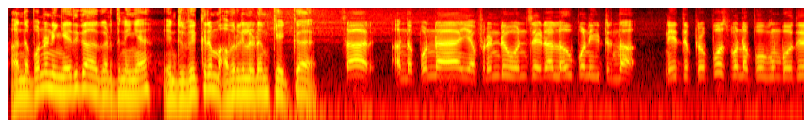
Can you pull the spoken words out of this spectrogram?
அந்த பொண்ணை நீங்க எதுக்காக கடத்துனீங்க? என்று விக்ரம் அவர்களிடம் கேட்க சார் அந்த பொண்ணை என் ஃப்ரெண்டு ஒன் சைடா லவ் பண்ணிக்கிட்டு இருந்தான் நேத்து ப்ரப்போஸ் பண்ண போகும்போது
